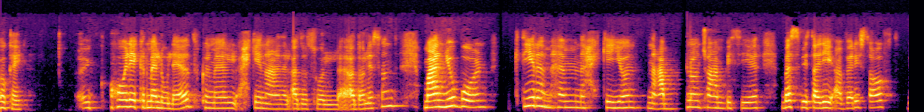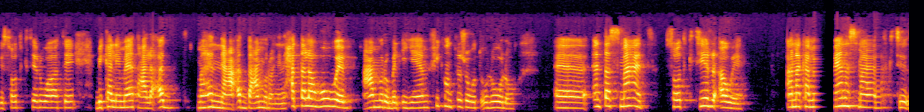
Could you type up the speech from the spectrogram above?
okay. هول كرمال الأولاد كرمال حكينا عن ال adults وال adolescent. مع ال newborn كثير مهم نحكيهم نعبر لهم شو عم بيصير بس بطريقة very soft بصوت كثير واطي بكلمات على قد ما هن على قد عمرهم يعني حتى لو هو عمره بالأيام فيكم تجوا وتقولوا له آه أنت سمعت صوت كثير قوي. أنا كمان سمعت كتير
